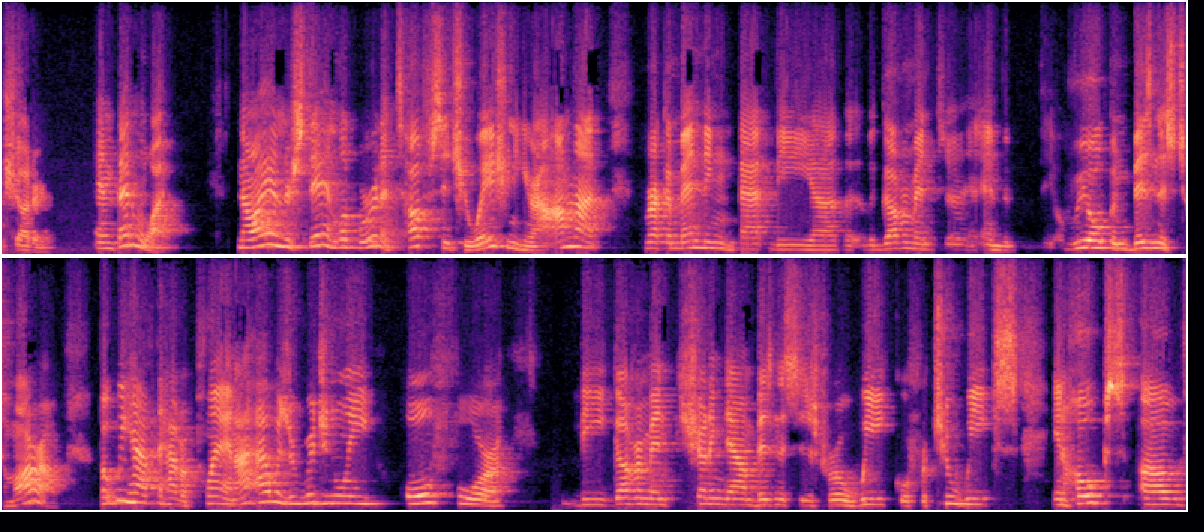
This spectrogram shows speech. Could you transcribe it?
Shuttered. And then what? Now I understand. Look, we're in a tough situation here. I'm not recommending that the uh, the, the, government uh, and the reopen business tomorrow, but we have to have a plan. I, I was originally all for the government shutting down businesses for a week or for two weeks in hopes of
